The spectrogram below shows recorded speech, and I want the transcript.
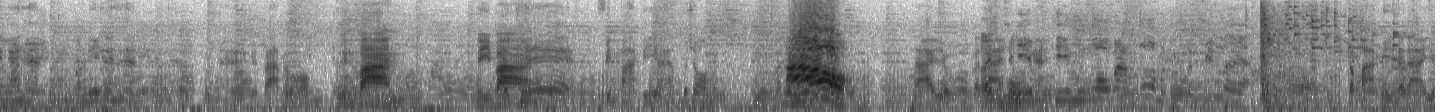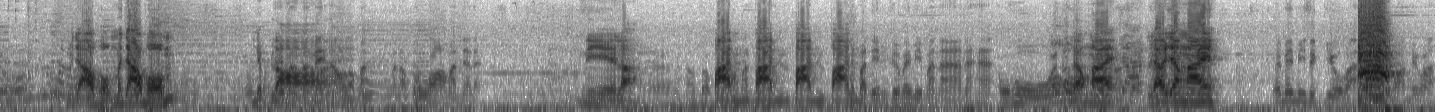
ยังไงฮะตอนนี้นะฮะ นบ้านครับผมขึ้นบ้าน ตีบ้านโอเคฟินปากดีนะครับคุณผู้ชมอ้าวได้อยู่ก็เอ้ได้ยอยู่ทีมนะทีมมึงโง่มากโง่เหมือนเหมือนฟินเลยอะเออก็ปากดีใช้ได้อยู่มันจะเอาผมมันจะเอาผม เรียบร้อยมันไม่เอาหรอกมันมันเอาตัวพ่อมันเนี่ยแหละนี่ล่ะ เออมันเอาตัวพ่อปั่นมัปั่นปั่นปั่น แต่ประเด็นคือไม่มีมานานะฮะโอ้โหแล้วไง แล้วยังไง เฮ้ยไม่มีสกิลว่ะก่อนดีกว่า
